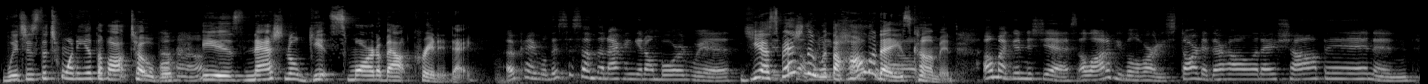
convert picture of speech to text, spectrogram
which is the 20th of October, Uh-huh. is National Get Smart About Credit Day. Okay, well, this is something I can get on board with. Yeah, especially with the need to talk holidays coming. Oh my goodness, yes. A lot of people have already started their holiday shopping, and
